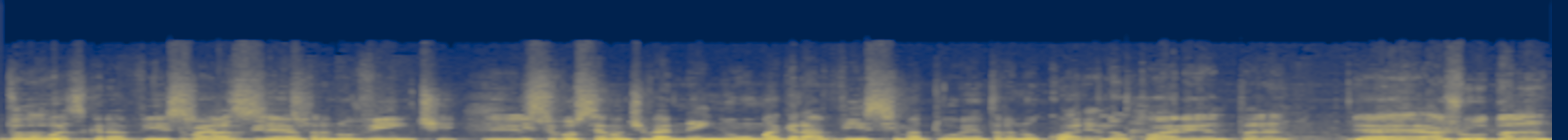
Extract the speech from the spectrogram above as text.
duas no gravíssimas, você 20. entra no 20. E Isso. se você não tiver nenhuma gravíssima, tu entra no 40. No 40, né? É, ajuda, né?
